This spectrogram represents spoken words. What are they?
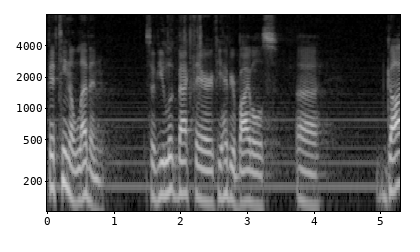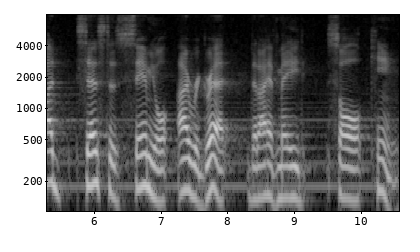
1511. So if you look back there, if you have your Bibles, uh, God says to Samuel, I regret that I have made Saul king,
